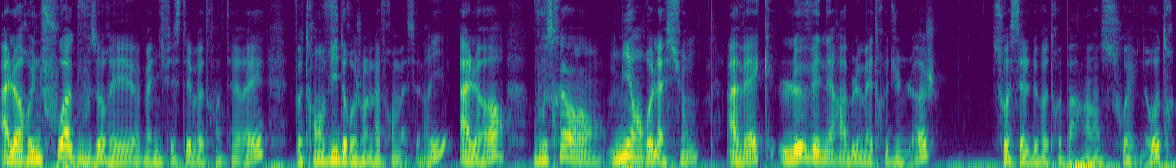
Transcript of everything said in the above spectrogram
alors une fois que vous aurez euh, manifesté votre intérêt, votre envie de rejoindre la franc-maçonnerie, alors vous serez mis en relation avec le vénérable maître d'une loge, soit celle de votre parrain, soit une autre,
